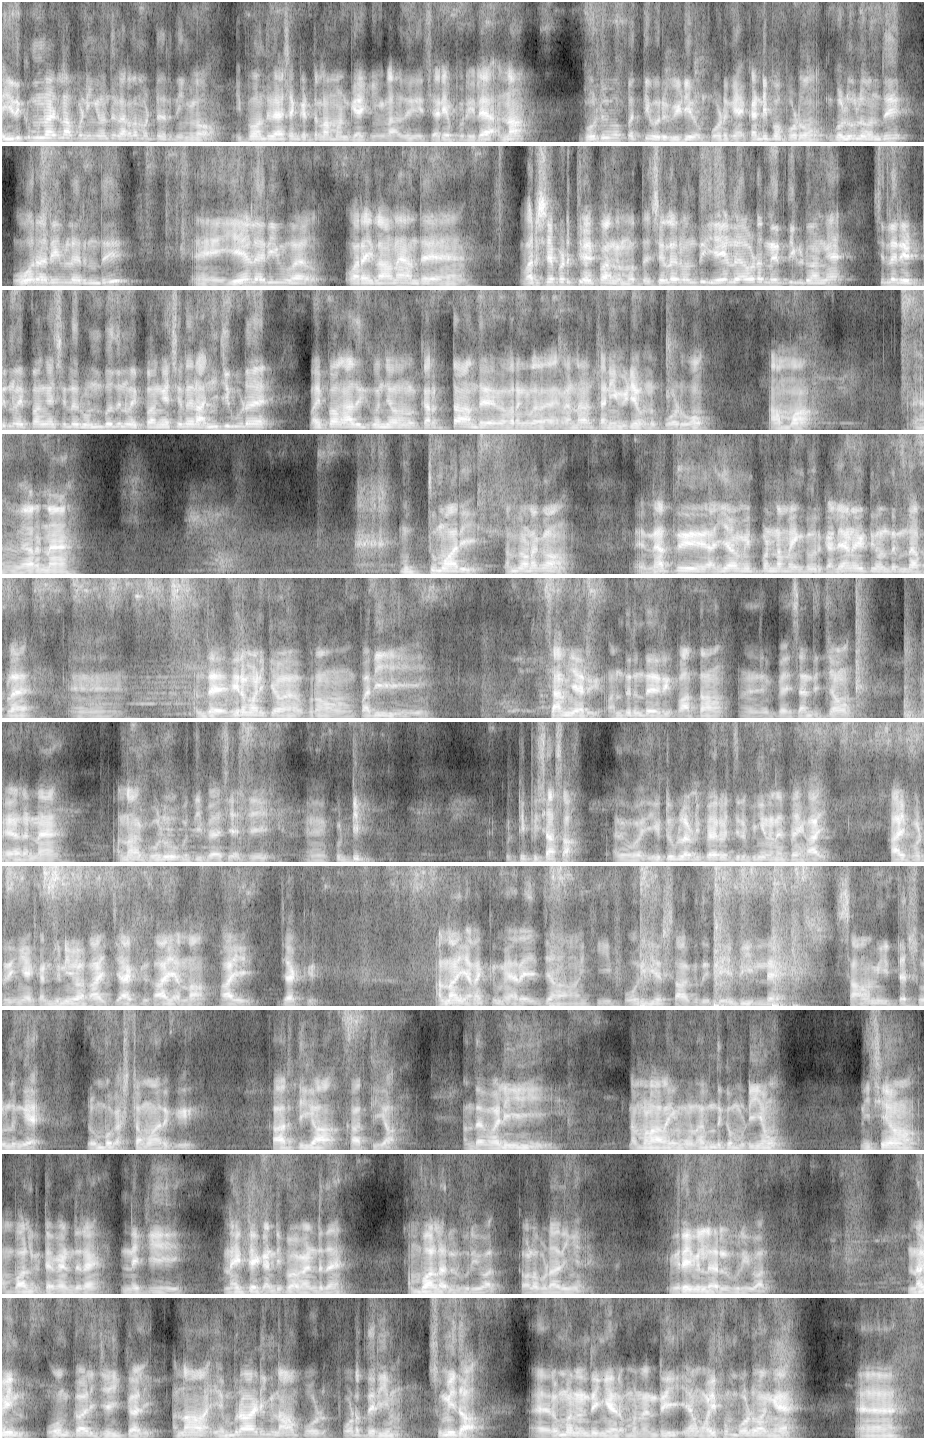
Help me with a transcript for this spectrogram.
இதுக்கு முன்னாடிலாம் அப்போ நீங்கள் வந்து விரதம் மட்டும் இருந்தீங்களோ? இப்போ வந்து வேஷம் கட்டலாமான்னு கேட்கீங்களா அது சரியாக புரியல. அண்ணா கொலுவை பற்றி ஒரு வீடியோ போடுங்க. கண்டிப்பாக போடுவோம். கொலுவில் வந்து ஓரறிவில் இருந்து ஏழு அறிவு வ- வரையிலான அந்த வருஷப்படுத்தி வைப்பாங்க. மொத்த சிலர் வந்து ஏழோட நிறுத்திக்கிடுவாங்க. சிலர் எட்டுன்னு வைப்பாங்க. சிலர் ஒன்பதுன்னு வைப்பாங்க. சிலர் அஞ்சு கூட வைப்பாங்க. அதுக்கு கொஞ்சம் கரெக்டாக அந்த விவரங்களை வேணால் தனி வீடியோ ஒன்று போடுவோம். ஆமாம் வேற என்ன? முத்துமாரி. தம்பி வணக்கம். நேற்று ஐயாவை மீட் பண்ணாமல் எங்கள் ஊர் கல்யாண வீட்டுக்கு வந்திருந்தாப்புல. அந்த அந்த வீரமாணிக்கபுரம் பதி சாமியார் வந்திருந்தார். பார்த்தோம். சந்தித்தோம் வேற என்ன? அண்ணா கொலுவை பற்றி பேசியாச்சு. குட்டி குட்டி பிசாசா? அது யூடியூப்பில் அப்படி பேர் வச்சுருப்பீங்கன்னு நினைப்பேன். ஹாய் ஹாய் போட்டிருக்கீங்க. கண்டினியூவாக ஹாய் ஜாக்கு ஹாய் அண்ணா. ஹாய் ஜாக்கு அண்ணா எனக்கு மேரேஜ் ஆகி ஃபோர் இயர்ஸ் ஆகுது பேபி இல்லை. சாமிகிட்ட சொல்லுங்கள் ரொம்ப கஷ்டமாக இருக்குது கார்த்திகா கார்த்திகா அந்த வழி நம்மளாலையும் உணர்ந்துக்க முடியும். நிச்சயம் அம்பாள்கிட்ட வேண்டுறேன். இன்னைக்கு நைட்டே கண்டிப்பாக வேண்டுதேன். அம்பாள் அருள் புரிவாள். கவலைப்படாதீங்க. விரைவில் அருள் புரிவாள். நவீன் ஓம்காளி ஜெய்காளி அண்ணா எம்ப்ராய்டிங் நான் போ போட தெரியும். சுமிதா ரொம்ப நன்றிங்க ரொம்ப நன்றி. என் ஒய்ஃபும் போடுவாங்க.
